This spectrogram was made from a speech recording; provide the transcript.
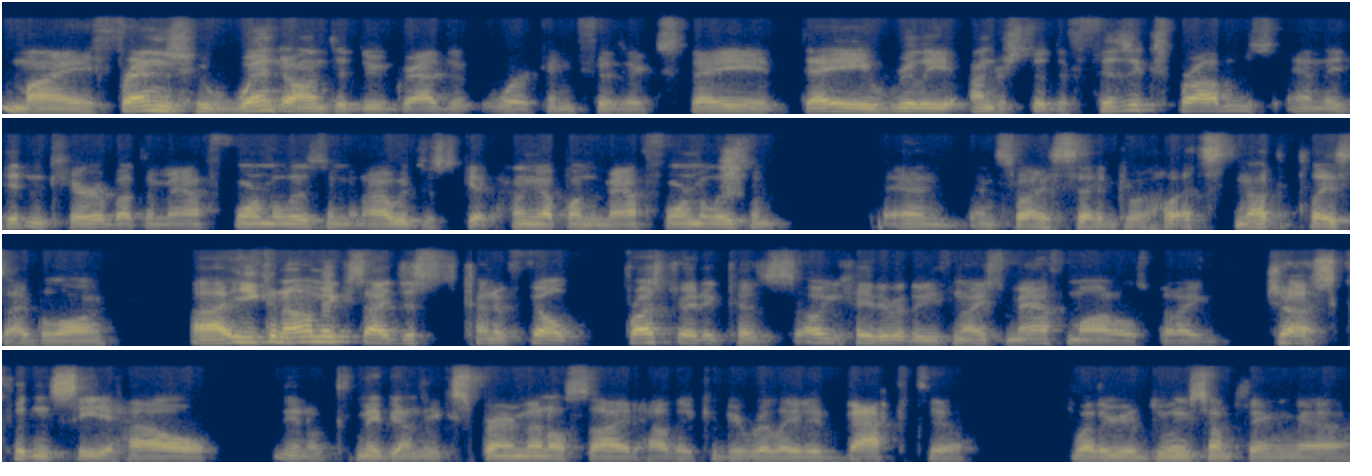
my friends who went on to do graduate work in physics, they they really understood the physics problems, and they didn't care about the math formalism. And I would just get hung up on the math formalism, and and so I said, well, that's not the place I belong. Uh, economics, I just kind of felt frustrated because oh, okay, there were these nice math models, but I just couldn't see how you know, maybe on the experimental side, how they could be related back to whether you're doing something uh,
